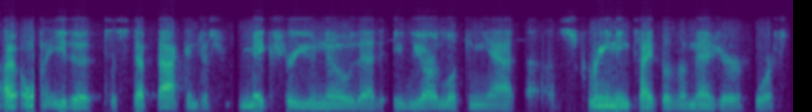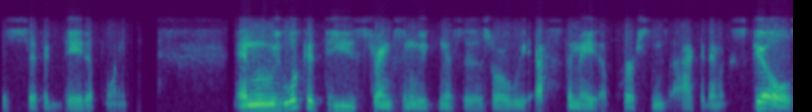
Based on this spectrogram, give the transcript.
I want you to, to step back and just make sure you know that we are looking at a screening type of a measure for a specific data point. And when we look at these strengths and weaknesses, or we estimate a person's academic skills,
